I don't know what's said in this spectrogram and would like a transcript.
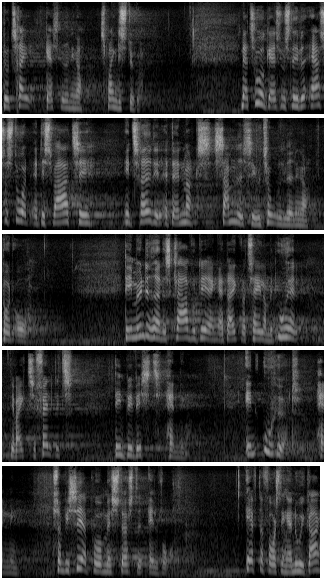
blev tre gasledninger sprængt i stykker. Naturgasudslippet er så stort, at det svarer til en tredjedel af Danmarks samlede CO2-udledninger på et år. Det er myndighedernes klare vurdering, at der ikke var tale om et uheld. Det var ikke tilfældigt. Det er en bevidst handling. En uhørt handling, som vi ser på med største alvor. Efterforskningen er nu i gang.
